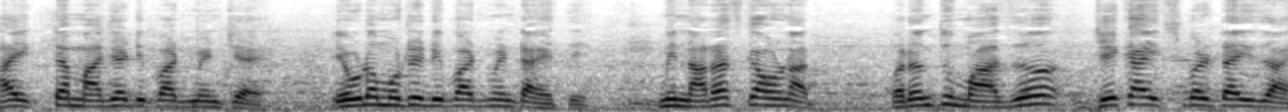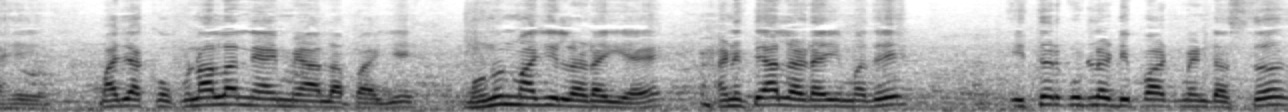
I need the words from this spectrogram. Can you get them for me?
हा एकट्या माझ्या डिपार्टमेंटचे आहे. एवढं मोठे डिपार्टमेंट आहे ते. मी नाराज का होणार? परंतु माझं जे काय एक्सपर्टाईज आहे माझ्या कोकणाला न्याय मिळाला पाहिजे म्हणून माझी लढाई आहे. आणि त्या लढाईमध्ये इतर कुठलं डिपार्टमेंट असतं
